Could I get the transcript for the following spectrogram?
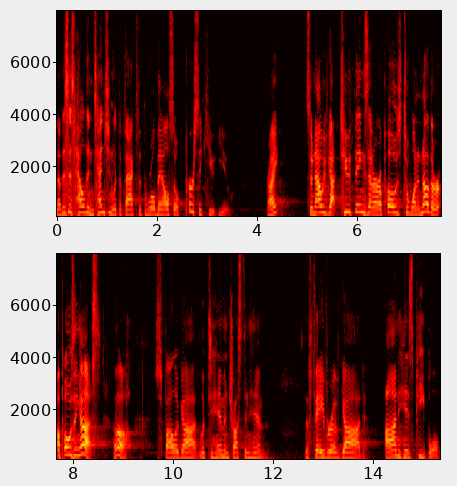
Now, this is held in tension with the fact that the world may also persecute you, right? So now we've got two things that are opposed to one another, opposing us. Oh, just follow God, look to Him and trust in Him. The favor of God on His people,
